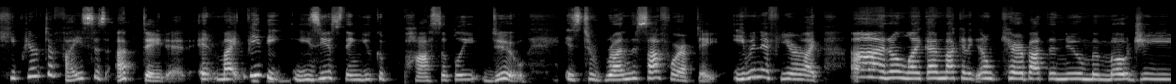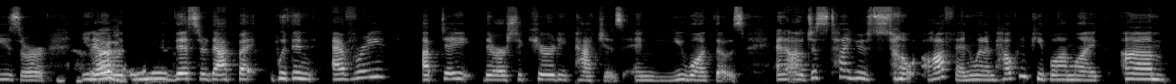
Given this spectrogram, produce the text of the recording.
keep your devices updated. It might be the easiest thing you could possibly do is to run the software update. Even if you're like, oh, I don't like, I'm not going to, don't care about the new emojis or, you know, the new this or that. But within every update, there are security patches and you want those. And I'll just tell you so often when I'm helping people, I'm like, um,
